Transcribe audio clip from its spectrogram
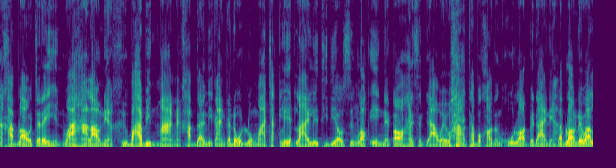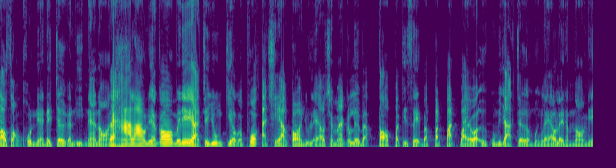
นะครับเราจะได้เห็นว่าฮาราเนี่ยคือบ้าบิ่นมากนะครับได้มีการกระโดดลงมาจากเลดไลน์เลยทีเดียว ซึ่งล็อกเองเนี่ยก็ให้สัญญาไว้ว่า ถ้าพวกเขาทั้งคู่รอดไปได้เนี่ยรับรองได้ว่าเราสองคนเนี่ยได้เจอกันอีกแน่นอน แต่ฮาราเนี่ยก็ไม่ได้อยากจะยุ่งเกี่ยวกับพวกอาชญากรอยู่แล้วใช่ไหมก็เลยแบบตอบปฏิเสธแบบปัดๆไปว่าเออกูไม่อยากเจอมึงแล้วอะไรทำนองนี้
